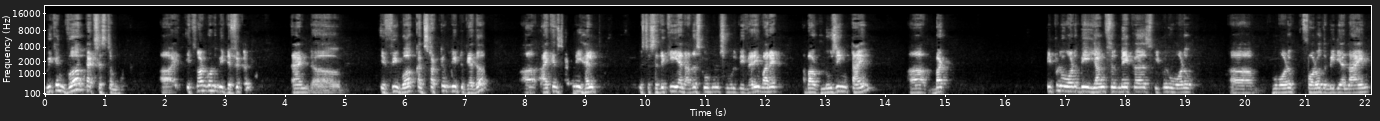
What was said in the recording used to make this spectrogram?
we can work that system uh, it's not going to be difficult. And uh, if we work constructively together, uh, I can certainly help Mr. Siddiqui and other students who will be very worried about losing time. Uh, but people who want to be young filmmakers, people who want to uh, who want to follow the media line,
